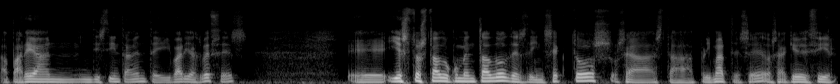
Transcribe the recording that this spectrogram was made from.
aparean indistintamente y varias veces, eh, y esto está documentado desde insectos, o sea, hasta primates, ¿eh? o sea, quiero decir,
